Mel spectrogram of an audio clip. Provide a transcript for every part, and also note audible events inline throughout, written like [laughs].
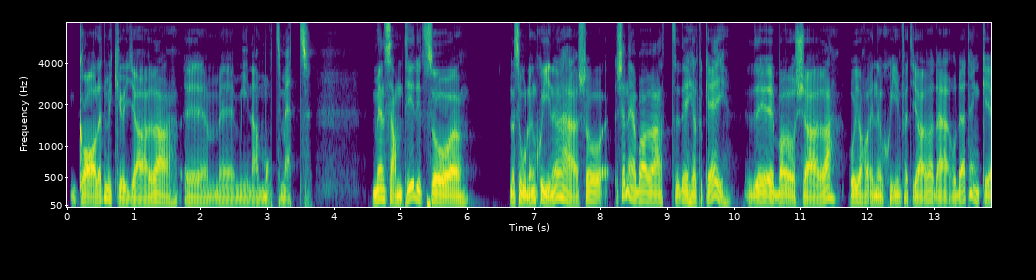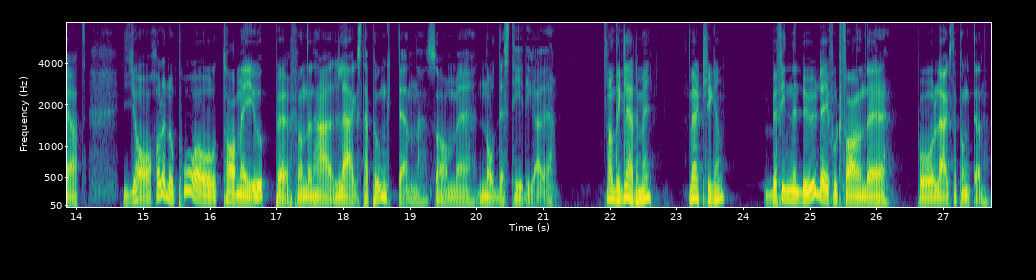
galet mycket att göra eh, med mina mått mätt. Men samtidigt så, när solen skiner här så känner jag bara att det är helt okej. Okay. Det är bara att köra och jag har energin för att göra det. Och där tänker jag att jag håller nog på att ta mig upp från den här lägsta punkten som eh, nåddes tidigare. Ja, det gläder mig. Verkligen. Befinner du dig fortfarande på lägsta punkten?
